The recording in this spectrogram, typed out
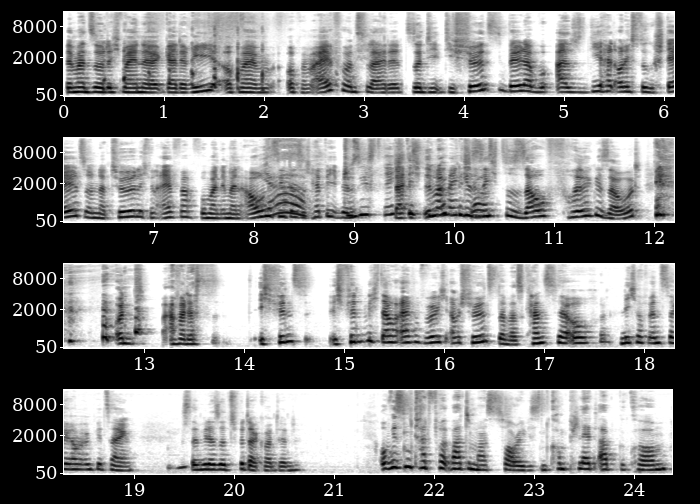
Wenn man so durch meine Galerie auf meinem, auf meinem iPhone slidet, so die, die schönsten Bilder, wo, also die halt auch nicht so gestellt, sondern natürlich und einfach, wo man in meinen Augen Ja, sieht, dass ich happy bin. du siehst da richtig ist immer mein glücklich aus. Gesicht so sau vollgesaut. Und, aber das, ich finde ich find mich da auch einfach wirklich am schönsten. Aber das kannst du ja auch nicht auf Instagram irgendwie zeigen. Das ist dann wieder so Twitter-Content. Oh, wir sind gerade voll, warte mal, sorry, wir sind komplett abgekommen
